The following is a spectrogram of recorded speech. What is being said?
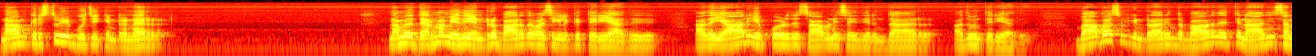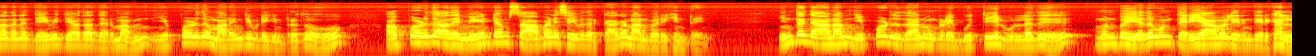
நாம் கிறிஸ்துவை பூஜிக்கின்றனர். நமது தர்மம் எது என்று பாரதவாசிகளுக்கு தெரியாது. அதை யார் எப்பொழுது சாவனை செய்திருந்தார்? அதுவும் தெரியாது. பாபா சொல்கின்றார் இந்த பாரதத்தின் ஆதி சனாதன தேவி தேவதா தர்மம் எப்பொழுது மறைந்து விடுகின்றதோ அப்பொழுது அதை மீண்டும் சாபனை செய்வதற்காக நான் வருகின்றேன். இந்த ஞானம் இப்பொழுதுதான் உங்களுடைய புத்தியில் உள்ளது. முன்பு எதுவும் தெரியாமல் இருந்தீர்கள்.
